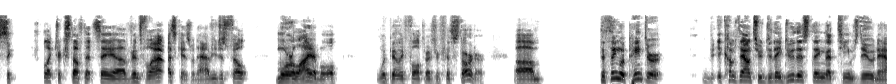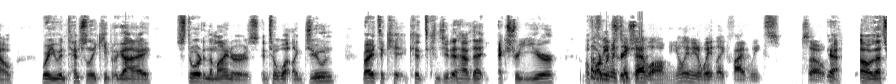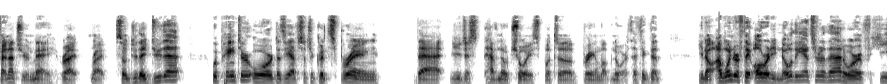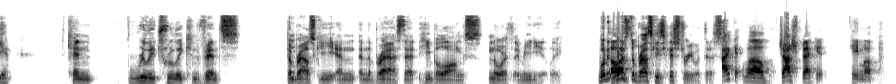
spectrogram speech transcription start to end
electric stuff that say uh, Vince Velasquez would have. You just felt more reliable with Bailey Falter as your fifth starter. Um, the thing with Painter it comes down to do they do this thing that teams do now where you intentionally keep a guy stored in the minors until what like June right? To c- continue to have that extra year of it doesn't arbitration. even take that long. You only need to wait like five weeks. So yeah. Oh that's right. Not June May. Right right. So do they do that with Painter, or does he have such a good spring that you just have no choice but to bring him up north? I think that, you know, I wonder if they already know the answer to that, or if he can really truly convince Dombrowski and and the brass that he belongs north immediately. What oh, what is Dombrowski's history with this? I can, well, Josh Beckett came up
